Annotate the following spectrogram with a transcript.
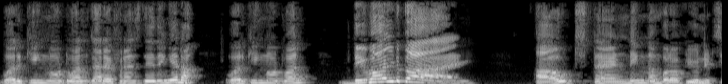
working note one का रेफरेंस दे देंगे ना। Working note one divide by outstanding number of units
